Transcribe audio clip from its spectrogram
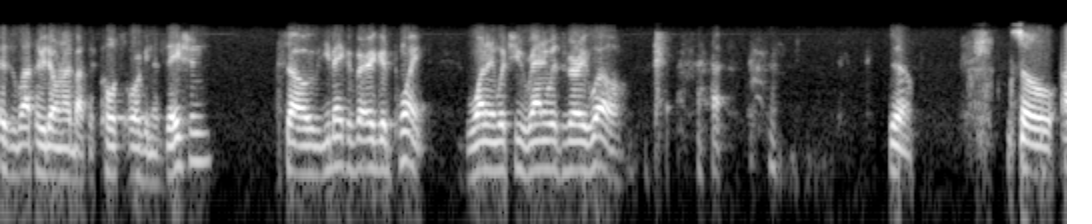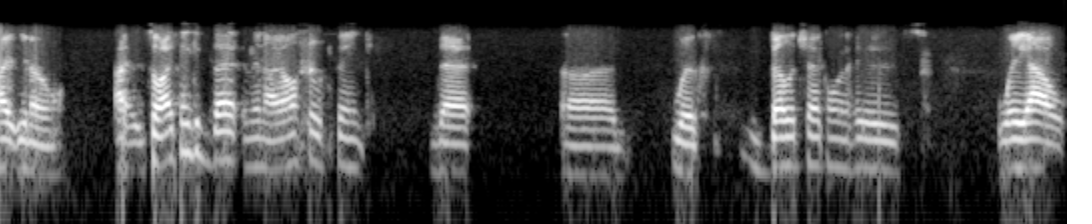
There's a lot that we don't know about the Colts organization. So you make a very good point, one in which you ran with very well. yeah. So I, you know, I so I think it's that, and then I also think that uh, with Belichick on his way out,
